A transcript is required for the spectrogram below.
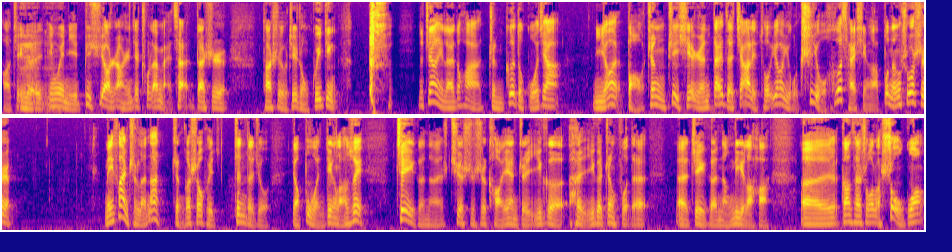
啊，这个因为你必须要让人家出来买菜，但是它是有这种规定。那这样一来的话，整个的国家你要保证这些人待在家里头要有吃有喝才行啊，不能说是。没饭吃了，那整个社会真的就要不稳定了。所以这个呢，确实是考验着一个 一个政府的呃这个能力了哈。呃，刚才说了寿光，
